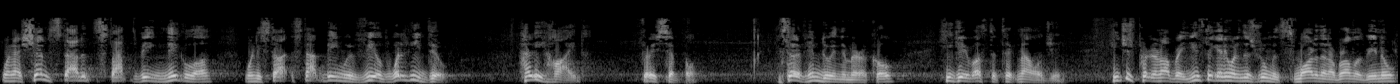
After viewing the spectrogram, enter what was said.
When Hashem started, stopped being Nigla, when he start, stopped being revealed, what did he do? How did he hide? Very simple. Instead of him doing the miracle, he gave us the technology. He just put it in our brain. You think anyone in this room is smarter than Avraham Avinu?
